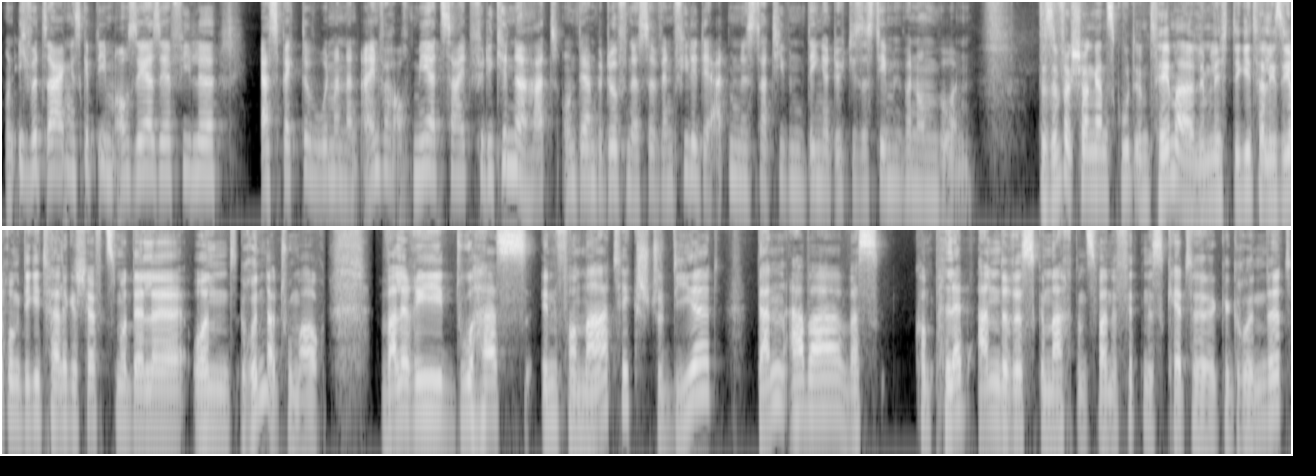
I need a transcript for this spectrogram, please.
Und ich würde sagen, es gibt eben auch sehr, sehr viele Aspekte, wo man dann einfach auch mehr Zeit für die Kinder hat und deren Bedürfnisse, wenn viele der administrativen Dinge durch die Systeme übernommen wurden. Da sind wir schon ganz gut im Thema, nämlich Digitalisierung, digitale Geschäftsmodelle und Gründertum auch. Valerie, du hast Informatik studiert, dann aber was komplett anderes gemacht und zwar eine Fitnesskette gegründet.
